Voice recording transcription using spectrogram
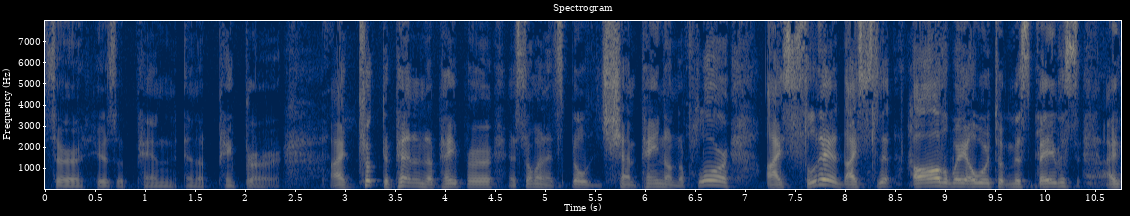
"Sir, here's a pen and a paper." I took the pen and the paper, and someone had spilled champagne on the floor. I slid, I slid all the way over to Miss Davis. I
